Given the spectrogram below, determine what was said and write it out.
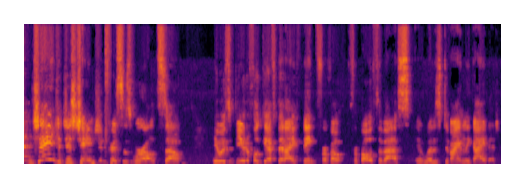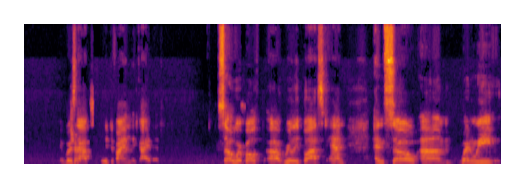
hadn't changed; it just changed in Kris's world. So it was a beautiful gift that I think for both for both of us, it was divinely guided. It was sure. absolutely divinely guided. So we're both uh, really blessed, and and so um, when we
